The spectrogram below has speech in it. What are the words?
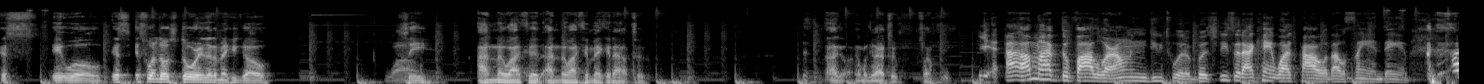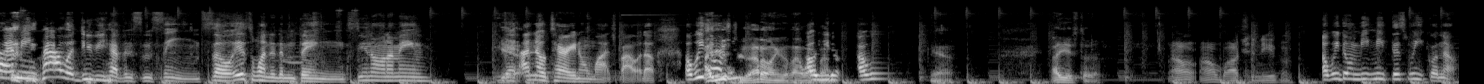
it's it will it's it's one of those stories that'll make you go, wow. see, I know I could. I know I can make it out too. I, I'm gonna get out too. So Yeah, I, I'm gonna have to follow her. I don't even do Twitter, but she said I can't watch Power without saying "damn." I mean, Power do be having some scenes, so it's one of them things. You know what I mean? yeah, I know Terry don't watch Power though. Are we I doing? used to. I don't even know. oh, you don't? Are we, Yeah, I used to. I don't, I don't watch it even. are we doing Meet Meet this week or no?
